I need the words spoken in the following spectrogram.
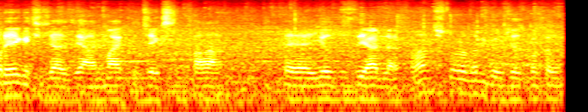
Oraya geçeceğiz yani Michael Jackson falan, eee, yıldızlı yerler falan. İşte oraları göreceğiz bakalım.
